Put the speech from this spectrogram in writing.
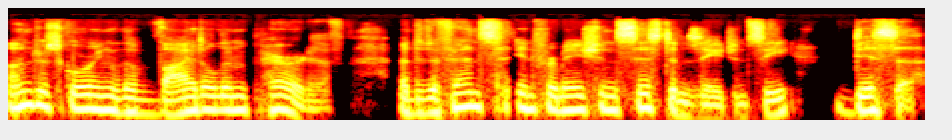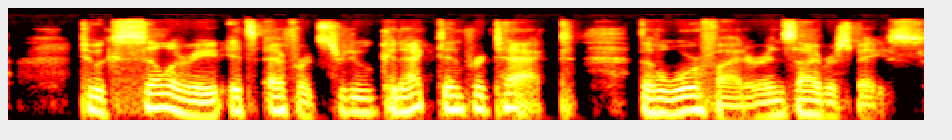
underscoring the vital imperative of the Defense Information Systems Agency, DISA, to accelerate its efforts to connect and protect the warfighter in cyberspace.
